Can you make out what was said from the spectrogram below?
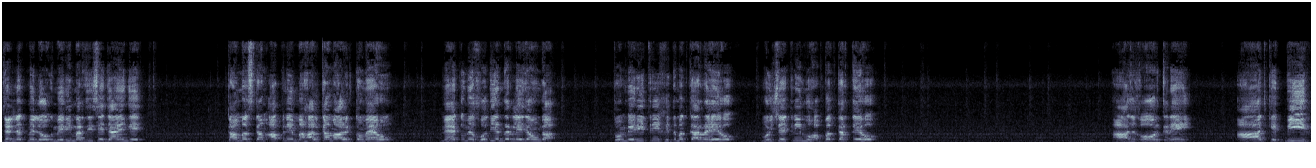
جنت میں لوگ میری مرضی سے جائیں گے۔ کم از کم اپنے محل کا مالک تو میں ہوں۔ میں تمہیں خود ہی اندر لے جاؤں گا۔ تم میری اتنی خدمت کر رہے ہو، مجھ سے اتنی محبت کرتے ہو۔ آج غور کریں، آج کے پیر،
